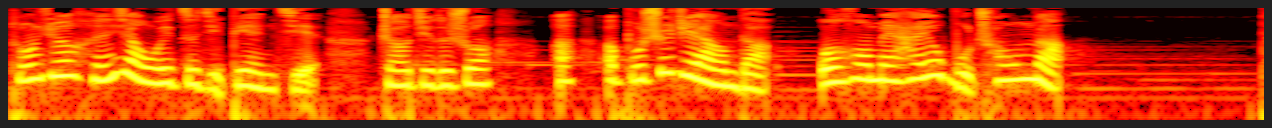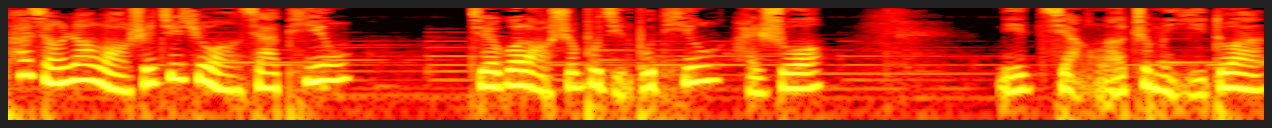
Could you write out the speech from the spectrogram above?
同学很想为自己辩解，着急的说：“啊啊，不是这样的，我后面还有补充呢。”他想让老师继续往下听，结果老师不仅不听，还说。你讲了这么一段，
